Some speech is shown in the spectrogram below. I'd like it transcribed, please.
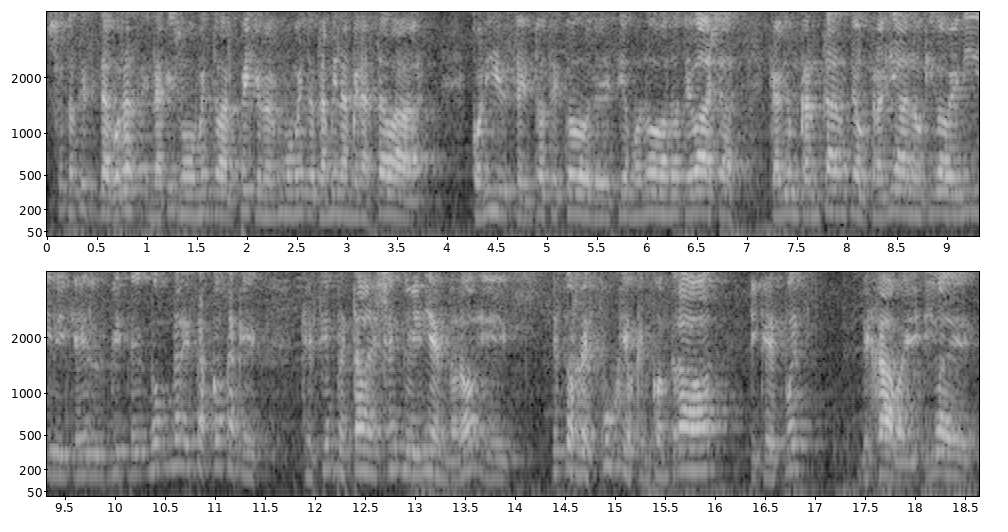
Yo no sé si te acordás, en aquellos momentos de arpegio en algún momento también amenazaba con irse, entonces todos le decíamos, no, no te vayas, que había un cantante australiano que iba a venir y que él, viste, no, una esas cosas que, que siempre estaban yendo y viniendo, ¿no? Y estos refugios que encontraba y que después dejaba, y iba de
